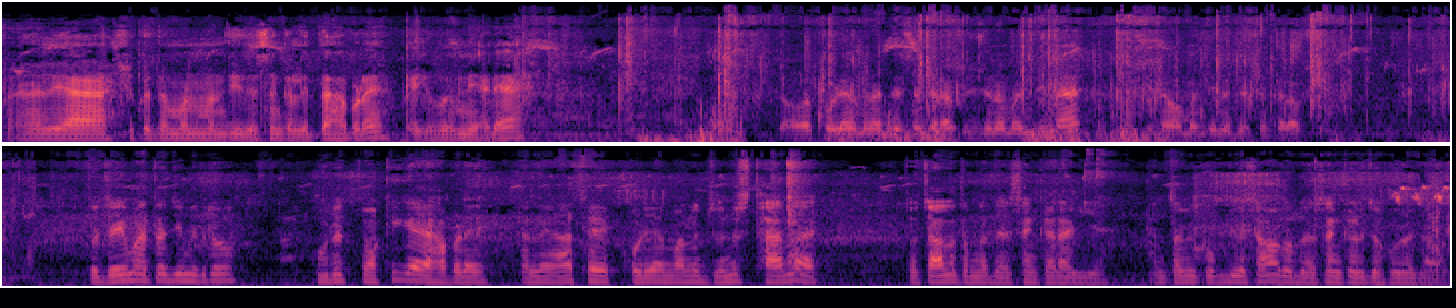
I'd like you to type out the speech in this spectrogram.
ફાઇનલી આ શુકતમન મંદિર દર્શન કરી લીધા આપણે. પહેલું ભાઈ એમને તો હવે ખોડિયારના દર્શન કરાવશું, જૂના મંદિરના. નવા મંદિરના દર્શન કરાવશું. તો જય માતાજી મિત્રો. સુરત પહોંચી ગયા આપણે અને આ છે ખોડિયારમાંનું જૂનું સ્થાનક તો ચાલો તમને દર્શન કરાવીએ. અને તમે કોઈક દિવસ આવો તો દર્શન કરજો, સુરત આવો.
